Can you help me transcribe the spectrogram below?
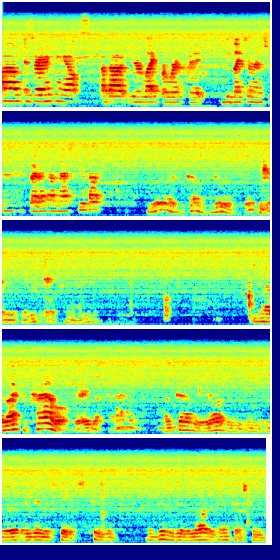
Um, is there anything else about your life or work that you'd like to mention that I haven't asked you about? Well, I can't really think of anything offhand. I mean, I like to travel very much. I- I've traveled a lot in, in Europe and in the States too. I visited a lot of interesting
